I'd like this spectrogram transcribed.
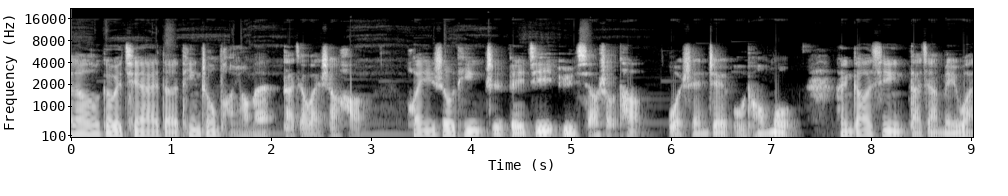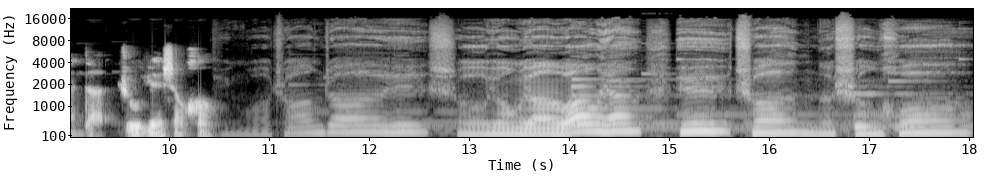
Hello，各位亲爱的听众朋友们，大家晚上好，欢迎收听纸飞机与小手套，我是 NJ 梧桐木，很高兴大家每晚的如约守候。我唱着一首永远望眼欲穿的生活。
